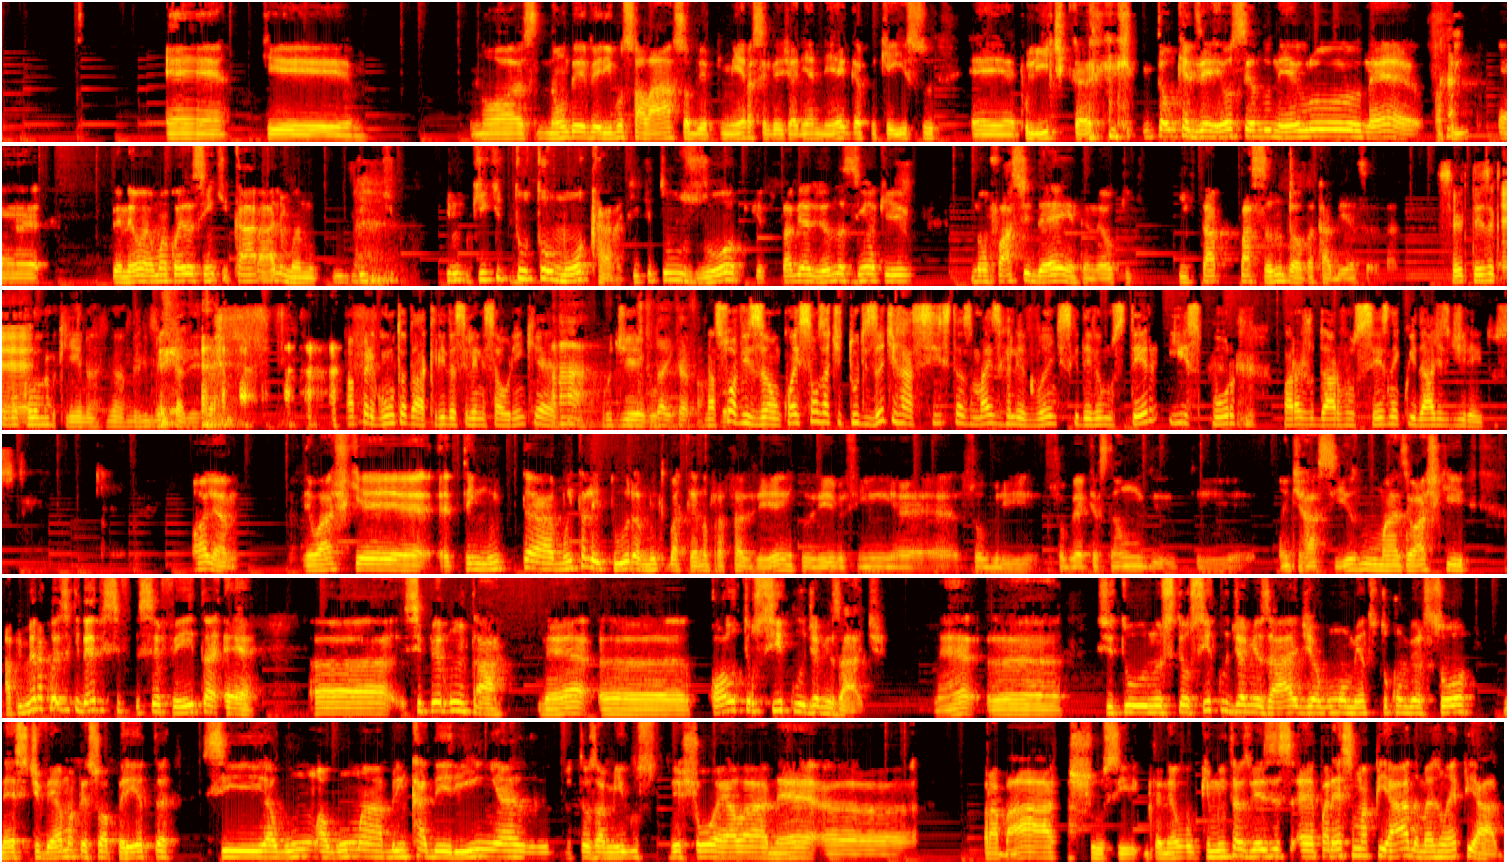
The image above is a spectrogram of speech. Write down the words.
é que nós não deveríamos falar sobre a primeira cervejaria negra, porque isso é política. então, quer dizer, eu sendo negro, né, a política, é, entendeu? É uma coisa assim que, caralho, mano, que, que, que, que tu tomou, cara? O que, que tu usou? Porque tu tá viajando assim, ó, que não faço ideia, entendeu? O que, que tá passando pela tua cabeça, cara? Certeza que tomou É. cloroquina. Não, brincadeira. A pergunta da querida Silene Saurin, que é Ah, o Diego. daí. Na sua visão, quais são as atitudes antirracistas mais relevantes que devemos ter e expor para ajudar vocês na equidade de direitos? Olha, eu acho que é- é- tem muita, muita leitura muito bacana para fazer, inclusive, assim, é, sobre, sobre a questão de, de antirracismo, mas eu acho que a primeira coisa que deve se- ser feita é ah, se perguntar, né, ah, qual o teu ciclo de amizade, né? Ah, se tu no teu ciclo de amizade, em algum momento tu conversou, né, se tiver uma pessoa preta, se algum, alguma brincadeirinha dos teus amigos deixou ela, né, para baixo, se, entendeu? Que muitas vezes é, parece uma piada, mas não é piada.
